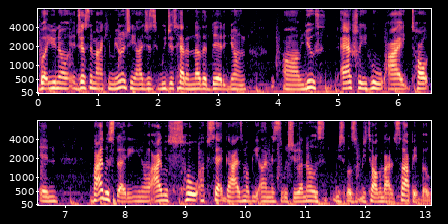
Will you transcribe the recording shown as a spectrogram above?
But you know just in my community i just we just had another dead young um, youth actually who i taught in Bible study, you know, I was so upset, guys. I'm gonna be honest with you. I know we're supposed to be talking about a topic, but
